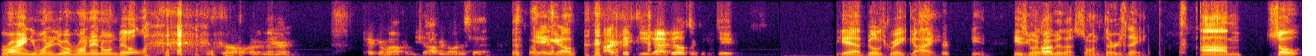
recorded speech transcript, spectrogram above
Brian, you want to do a run in on Bill? Sure, I'll run in there and pick him up and drop him on his head. there you go. I could do that. Bill's a good dude. Yeah, Bill's a great guy. He, he's going to be with us on Thursday. Um, so,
